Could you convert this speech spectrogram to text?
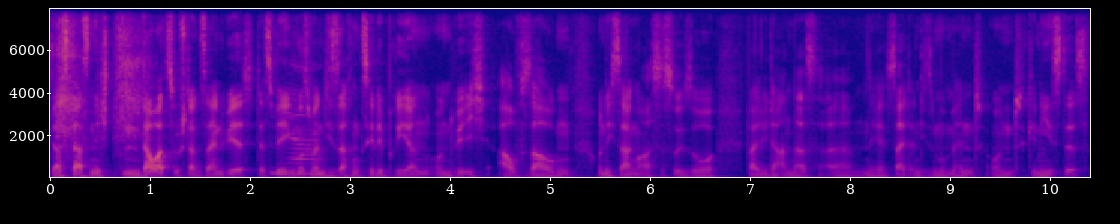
dass das nicht ein Dauerzustand sein wird. Deswegen ja. muss man die Sachen zelebrieren und wie ich aufsaugen und nicht sagen, oh, es ist sowieso bald wieder anders. Ähm, nee, seid in diesem Moment und genießt es.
